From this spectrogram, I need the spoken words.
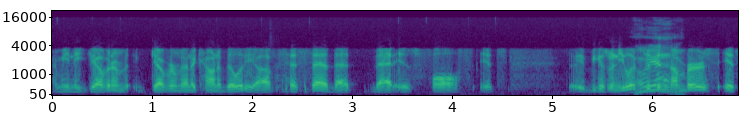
I mean, the government government accountability office has said that that is false. It's because when you look oh, at yeah. the numbers, it's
